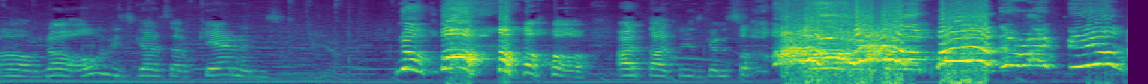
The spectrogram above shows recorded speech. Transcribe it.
oh no, all of these guys have cannons. No! Oh! I thought he was gonna so. Oh! the right field!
